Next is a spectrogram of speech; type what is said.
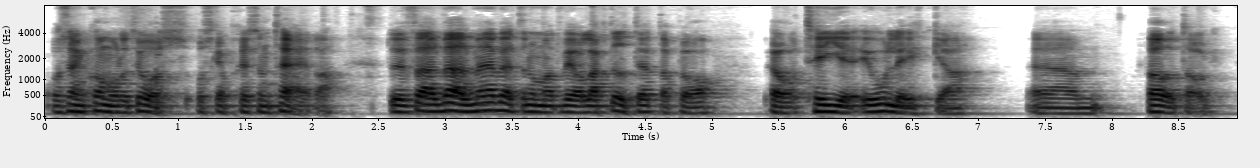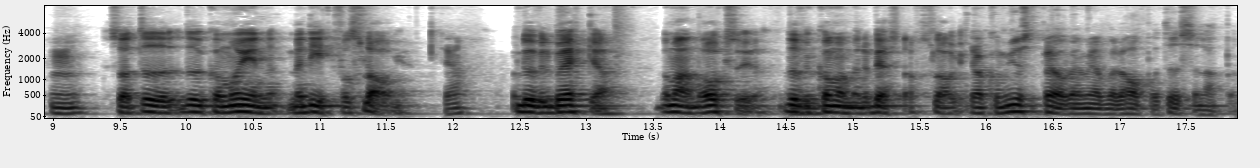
och sen kommer du till oss och ska presentera. Du är väl, medveten om att vi har lagt ut detta på, på tio olika ehm, företag. Mm. Så att du, du kommer in med ditt förslag. Ja. Och du vill bräcka de andra också ju. Du Mm. vill komma med det bästa förslaget. Jag kom just på vem jag ville ha på tusenlappen.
